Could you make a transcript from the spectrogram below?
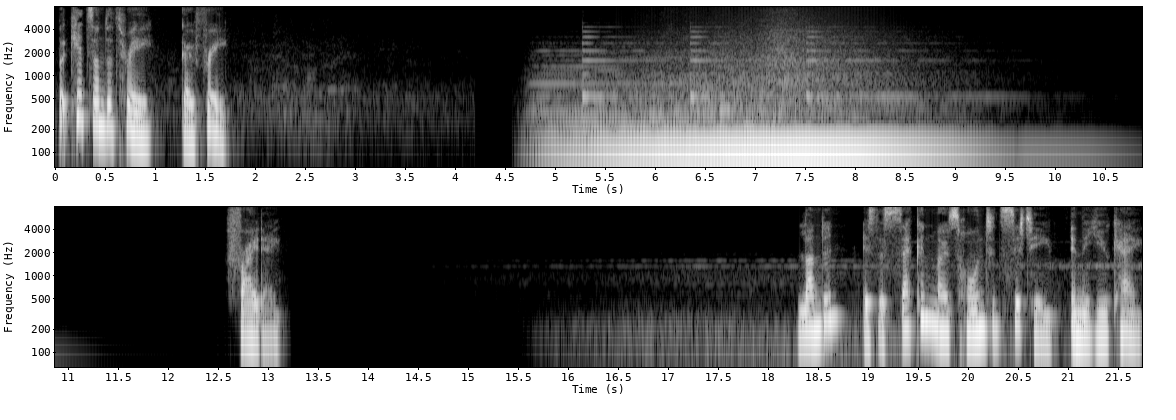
but kids under three go free. Friday. London is the second most haunted city in the UK.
